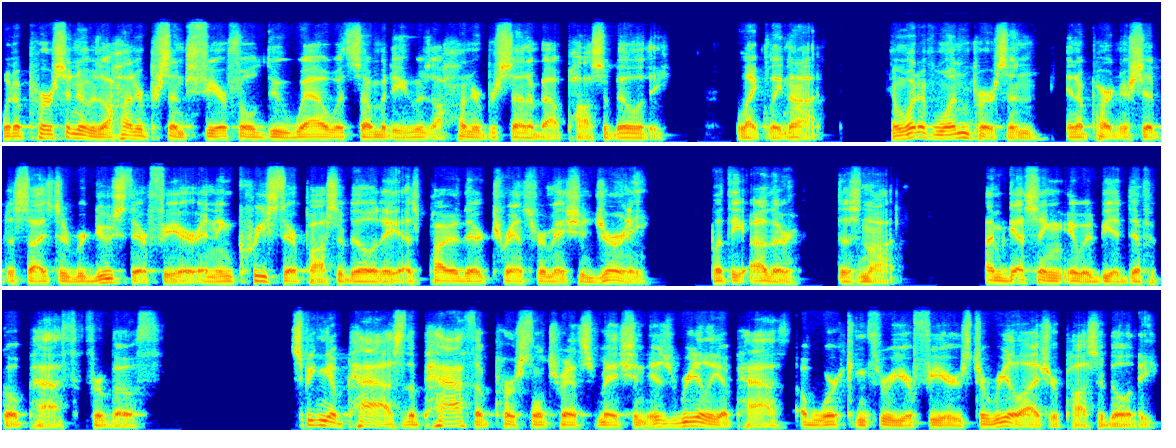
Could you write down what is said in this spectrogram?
Would a person who is 100% fearful do well with somebody who is 100% about possibility? Likely not. And what if one person in a partnership decides to reduce their fear and increase their possibility as part of their transformation journey, but the other does not? I'm guessing it would be a difficult path for both. Speaking of paths, the path of personal transformation is really a path of working through your fears to realize your possibility.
